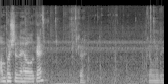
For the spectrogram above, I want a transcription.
I'm pushing the hill, okay? Okay. Go, Lindy.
